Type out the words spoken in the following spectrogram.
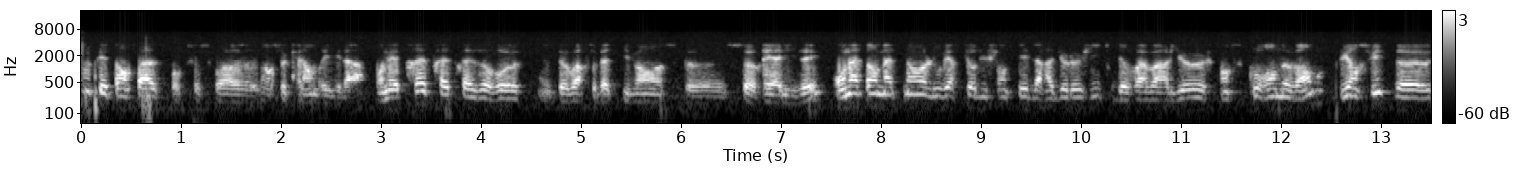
tout est en phase pour que ce soit dans ce calendrier-là. On est très très très heureux de voir ce bâtiment réaliser. On attend maintenant l'ouverture du chantier de la radiologie qui devrait avoir lieu, je pense, courant novembre. Puis ensuite, euh,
